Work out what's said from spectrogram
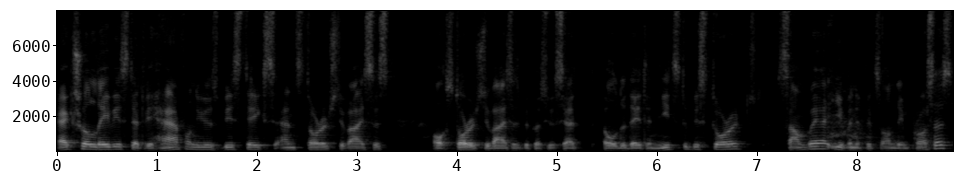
actual levies that we have on USB sticks and storage devices or storage devices, because you said all the data needs to be stored somewhere, even if it's only in process,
